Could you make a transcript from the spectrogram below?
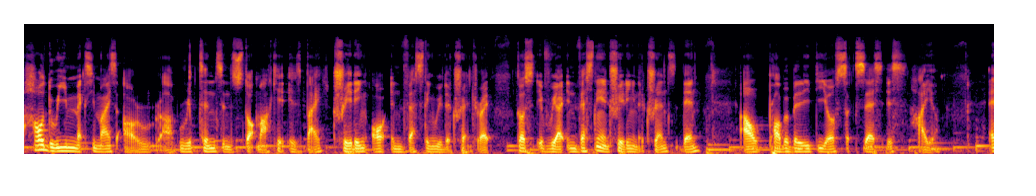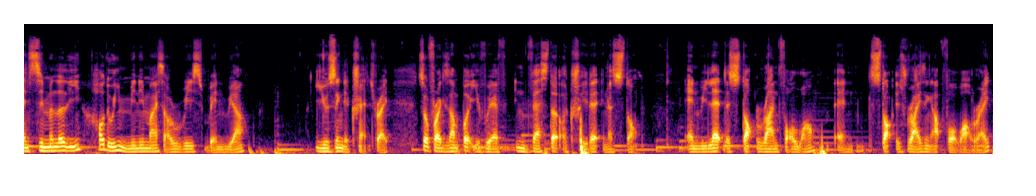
how do we maximize our uh, returns in the stock market is by trading or investing with the trend, right? Because if we are investing and trading in the trends, then our probability of success is higher. And similarly, how do we minimize our risk when we are using the trends, right? So, for example, if we have invested or traded in a stock and we let the stock run for a while and stock is rising up for a while, right?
